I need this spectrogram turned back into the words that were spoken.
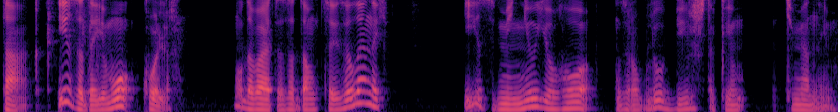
Так, і задаємо колір. Ну, давайте задам цей зелений і зміню його, зроблю більш таким тьмяним.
